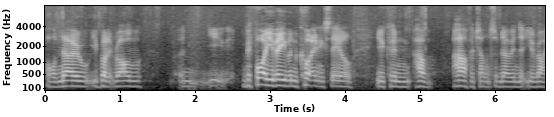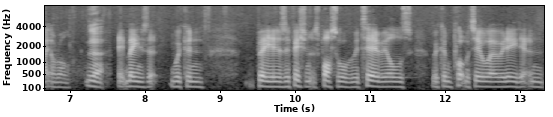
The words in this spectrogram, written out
or no, you've got it wrong. And you, before you've even cut any steel, you can have half a chance of knowing that you're right or wrong. Yeah. It means that we can be as efficient as possible with materials. We can put material where we need it and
